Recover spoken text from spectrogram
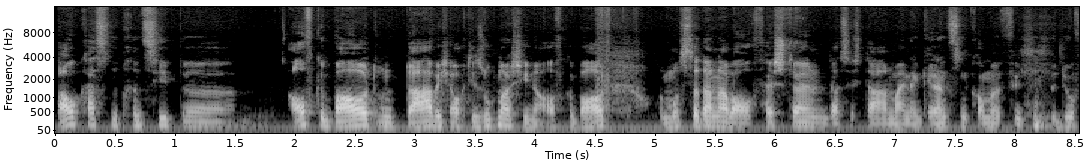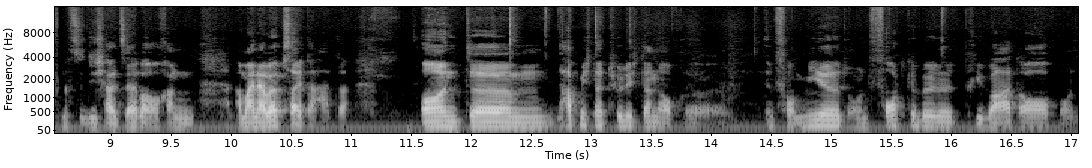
Baukastenprinzip äh, aufgebaut und da habe ich auch die Suchmaschine aufgebaut und musste dann aber auch feststellen, dass ich da an meine Grenzen komme für die Bedürfnisse, die ich halt selber auch an, an meiner Webseite hatte. Und ähm, habe mich natürlich dann auch äh, informiert und fortgebildet, privat auch, und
